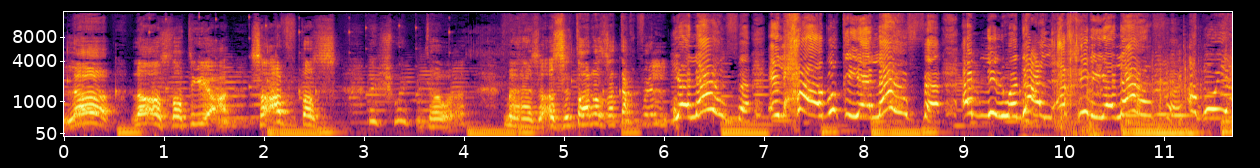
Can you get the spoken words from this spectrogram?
لا لا أستطيع. سأفطس. شوية هواء ما هذا الستارة ستقفل. يا لهفة الحق أبوك يا لهفة قبل الوداع الأخير يا لهفة أبويا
